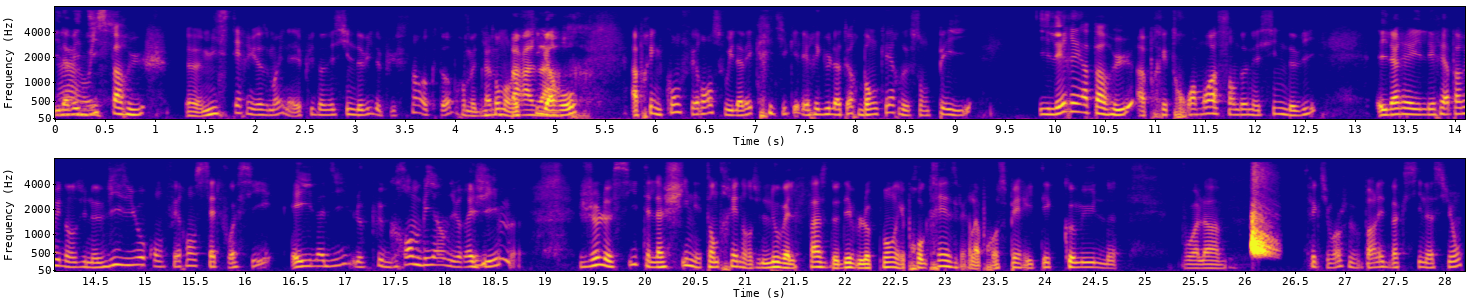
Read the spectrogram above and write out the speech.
Il Ah avait oui. disparu euh, mystérieusement, il n'avait plus donné signe de vie depuis fin octobre, me dit-on dans le Figaro, hasard. après une conférence où il avait critiqué les régulateurs bancaires de son pays. Il est réapparu après trois mois sans donner signe de vie. Et il, a il est réapparu dans une visioconférence cette fois-ci, et il a dit le plus grand bien du régime. Je le cite, la Chine est entrée dans une nouvelle phase de développement et progresse vers la prospérité commune. Voilà. Effectivement, je vais vous parler de vaccination,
